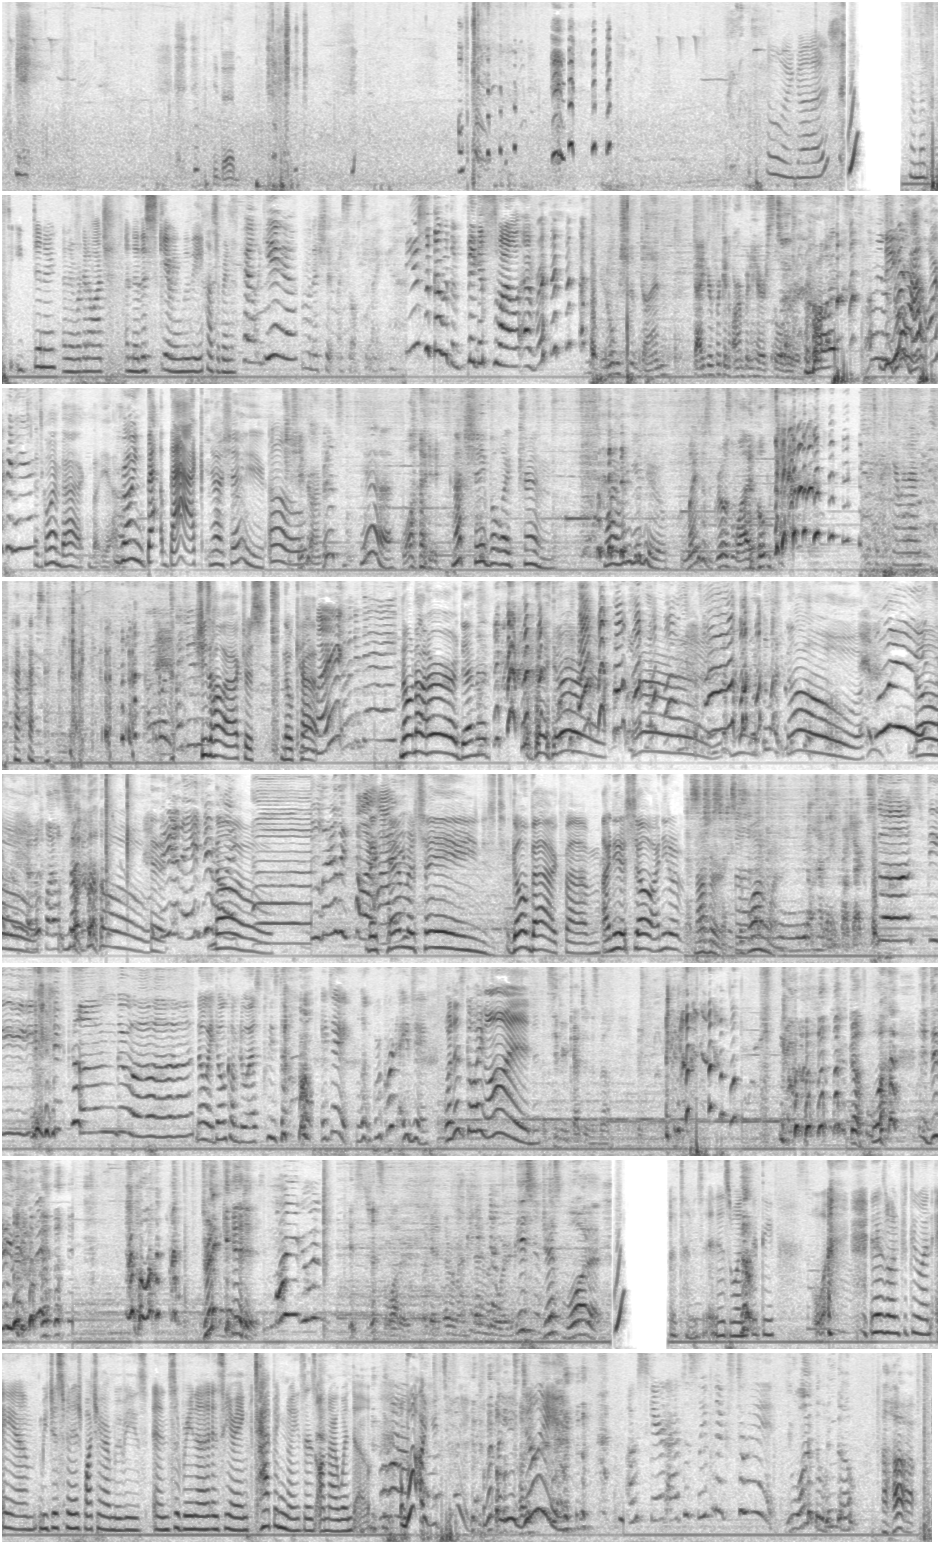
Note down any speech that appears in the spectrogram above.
he did. Oh. oh my gosh. I'm about to eat dinner and then we're gonna watch another scary movie. How's Sabrina? Hell yeah! I'm gonna shit myself tonight. You said that with the biggest smile ever. You know what we should have done? Dyed your freaking armpit hair silver. What? Do you have armpit hair? It's going back, but yeah. Growing ba- back. Yeah, shave. Oh. Shave your armpits? Yeah. Why? Not shave, but like trim. Why? What do you do? Mine just grows wild. I Take the camera then. She's a hot actress. No cap. What? No, not her. Damn it. her. Her. No. No. Pedophile. No. Me and No. like, uh, literally tell The eyes. camera changed. Go back, fam. I need a show. I need a. Not her. The blonde one. We don't have any projects. Ghosty, come to us. No, wait, don't come to us. Please don't. AJ, look, record AJ. What is going on? Let's see if you can catch it in his mouth. Go. What? It didn't even. Drink it. Why are you going? It's just water. Okay, never mind. That didn't really work. It's just water. What time is it? It is 1.50. What? It is 1.51 a.m. We just finished watching our movies and Sabrina is hearing tapping noises on our window. what are you doing? What are you doing? I'm scared. I have to sleep next to it. You wanted the window. Haha.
